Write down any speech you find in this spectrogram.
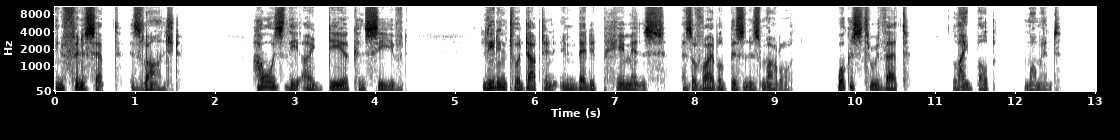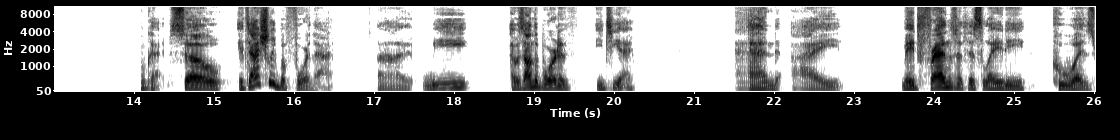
Infinicept is launched. How was the idea conceived, leading to adopting embedded payments as a viable business model? Walk us through that light bulb moment. Okay, so it's actually before that. Uh, we, I was on the board of ETA, and I made friends with this lady who was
